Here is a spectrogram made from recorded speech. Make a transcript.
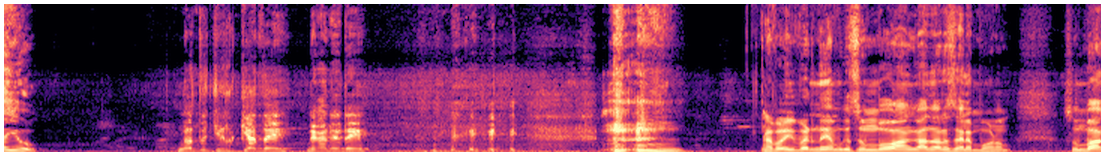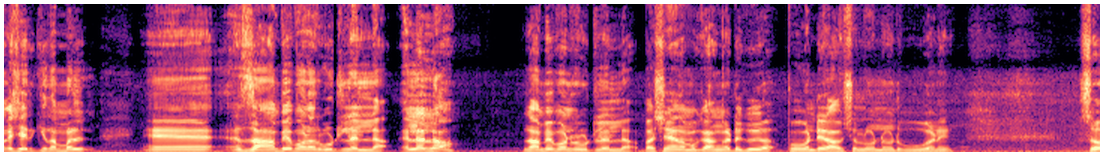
are you ഇങ്ങനത്തെ ചിരിക്കാത്ത എന്നെ കണ്ടിട്ട്? അപ്പോൾ ഇവിടുന്ന് നമുക്ക് സുംബവാങ്ക എന്ന് പറഞ്ഞ സ്ഥലം പോകണം സുംബാങ്ക ശരിക്കും നമ്മൾ സാമ്പ്യ പോണ റൂട്ടിലല്ല. അല്ലല്ലോ? സാമ്പ്യ പോണ റൂട്ടിലല്ല. പക്ഷേ നമുക്ക് അങ്ങോട്ടേക്ക് പോകേണ്ട ആവശ്യമുള്ളതുകൊണ്ട് ഇങ്ങോട്ട് പോവുകയാണ് so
